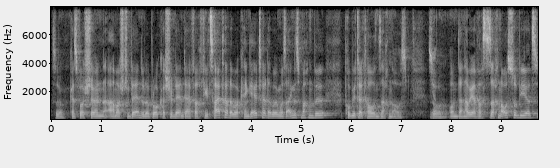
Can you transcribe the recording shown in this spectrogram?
So, kannst du vorstellen, armer Student oder Broker-Student, der einfach viel Zeit hat, aber kein Geld hat, aber irgendwas eigenes machen will, probiert halt tausend Sachen aus. So, ja. und dann habe ich einfach Sachen ausprobiert.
